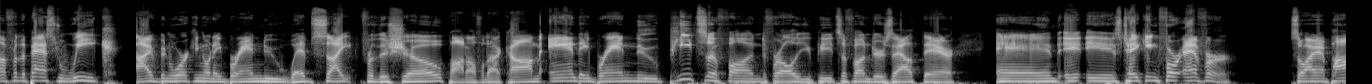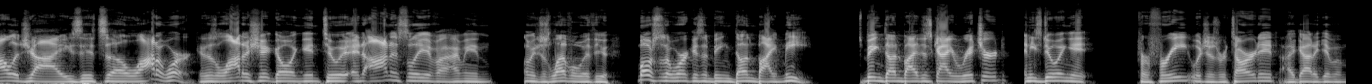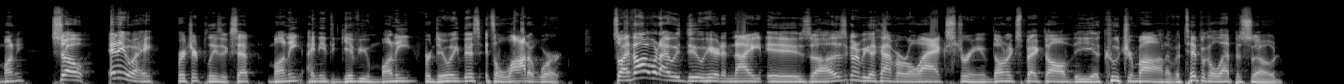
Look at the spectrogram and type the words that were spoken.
Uh, for the past week, I've been working on a brand new website for the show, podawful.com, and a brand new pizza fund for all you pizza funders out there. And it is taking forever. So I apologize. It's a lot of work. There's a lot of shit going into it. And honestly, if I, I mean, let me just level with you. Most of the work isn't being done by me. It's being done by this guy, Richard, and he's doing it for free, which is retarded. I got to give him money. So, anyway, Richard, please accept money. I need to give you money for doing this. It's a lot of work. So, I thought what I would do here tonight is uh, this is going to be a kind of a relaxed stream. Don't expect all the accoutrement of a typical episode.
